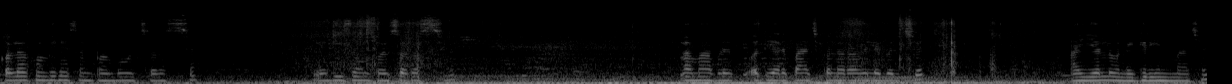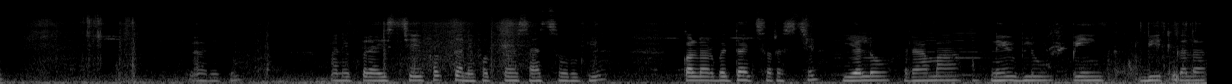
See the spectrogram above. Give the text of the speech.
કલર કોમ્બિનેશન પણ બહુ જ સરસ છે. અને ડિઝાઇન પણ સરસ છે. આમાં આપણે અત્યારે પાંચ કલર અવેલેબલ છે. આ યલો ને ગ્રીનમાં છે. રીતના અને પ્રાઇસ છે ફક્ત ને ફક્ત સાતસો રૂપિયા. કલર બધા જ સરસ છે. યલો રામા navy blue pink beet colour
